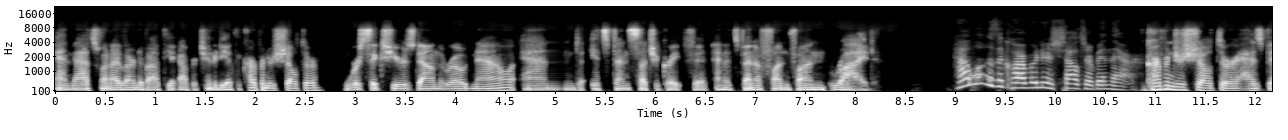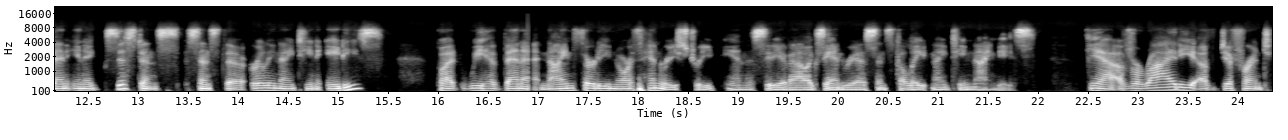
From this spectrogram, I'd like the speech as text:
And that's when I learned about the opportunity at the Carpenter Shelter. We're six years down the road now, and it's been such a great fit. And it's been a fun, fun ride. How long has the Carpenter Shelter been there? Carpenter Shelter has been in existence since the early 1980s, but we have been at 930 North Henry Street in the city of Alexandria since the late 1990s. Yeah, a variety of different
